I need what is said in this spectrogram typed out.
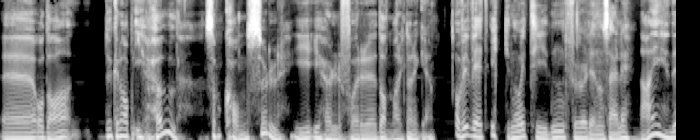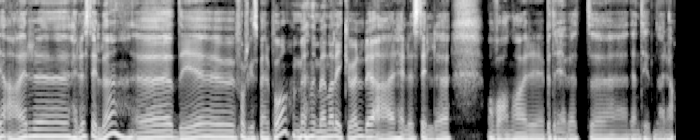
Eh, Og da dukker han opp i Hull som konsul i, i Høll for Danmark-Norge. Og vi vet ikke noe i tiden før det noe særlig. Nei, det er eh, heller stille. Eh, Det forskes mer på, men, men allikevel, det er heller stille om hva han har bedrevet eh, den tiden der, ja.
